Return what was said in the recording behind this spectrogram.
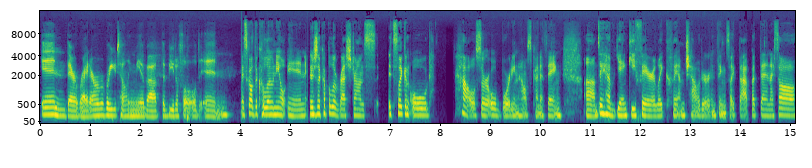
inn there, right? I remember you telling me about the beautiful old inn. It's called the Colonial Inn. There's a couple of restaurants. It's like an old house or old boarding house kind of thing. Um, they have Yankee fare, like clam chowder and things like that. But then I saw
